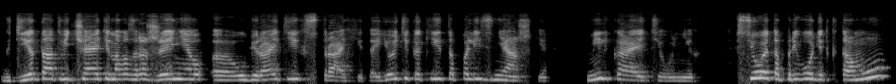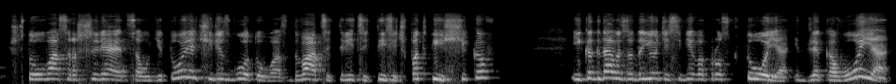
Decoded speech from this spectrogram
где-то отвечаете на возражения, э, убираете их страхи, даете какие-то полезняшки – мелькаете у них. Все это приводит к тому, что у вас расширяется аудитория, через год у вас 20-30 тысяч подписчиков, и когда вы задаете себе вопрос, кто я и для кого я,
